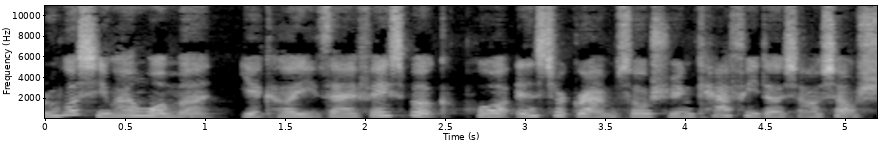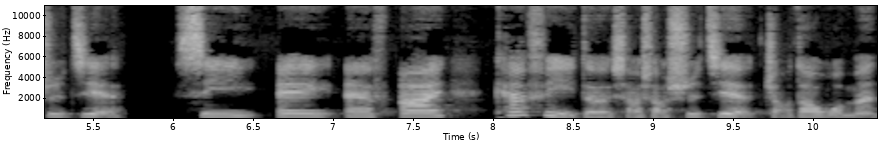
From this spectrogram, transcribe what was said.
如果喜欢我们，也可以在 Facebook 或 Instagram 搜寻 Cafe 的小小世界 （C A F I Cafe 的小小世界）找到我们，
